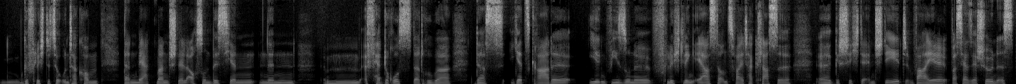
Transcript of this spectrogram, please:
Geflüchtete unterkommen, dann merkt man schnell auch so ein bisschen einen ähm, Verdruss darüber, dass jetzt gerade irgendwie so eine Flüchtling erster und zweiter Klasse äh, Geschichte entsteht, weil, was ja sehr schön ist,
